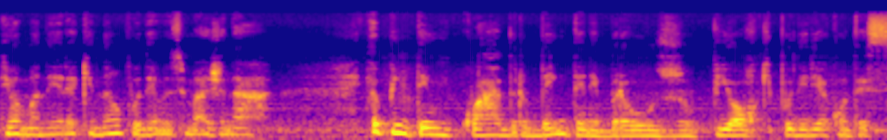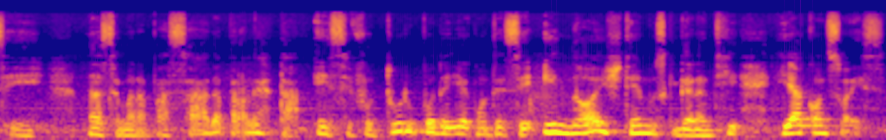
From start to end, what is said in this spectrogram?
de uma maneira que não podemos imaginar. Eu pintei um quadro bem tenebroso, pior que poderia acontecer na semana passada para alertar. Esse futuro poderia acontecer e nós temos que garantir, e há condições,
